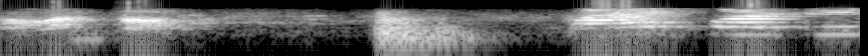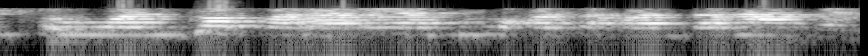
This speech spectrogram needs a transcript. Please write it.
Kakanta. 5, 4, 3, 2, 1, go! Pararayan mo ka sa kanta natin.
